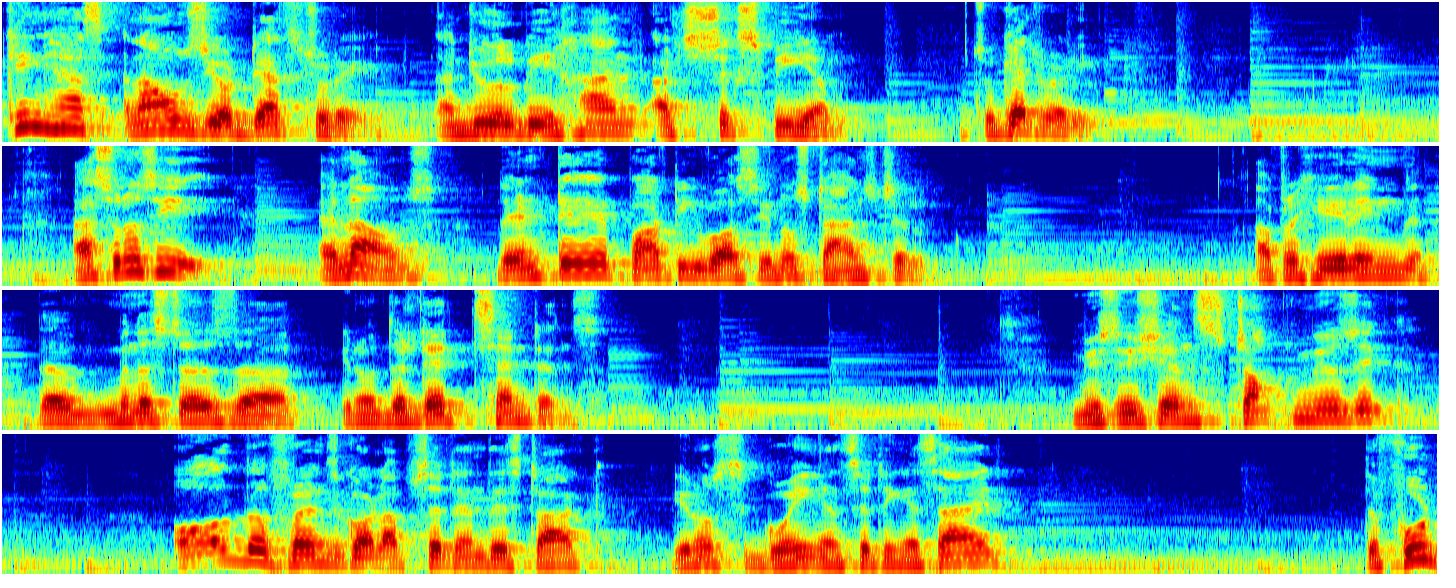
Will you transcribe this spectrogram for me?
King has announced your death today and you will be hanged at 6 pm. So get ready. As soon as he announced, the entire party was, you know, standstill. After hearing the minister's, uh, you know, the death sentence, musicians stopped music All the friends got upset and they start, you know, going and sitting aside the food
